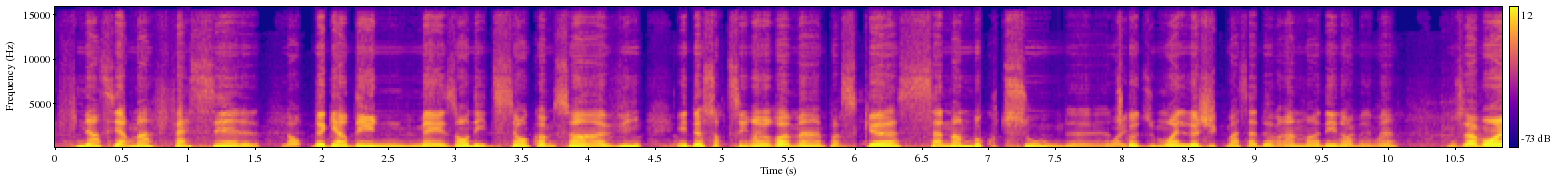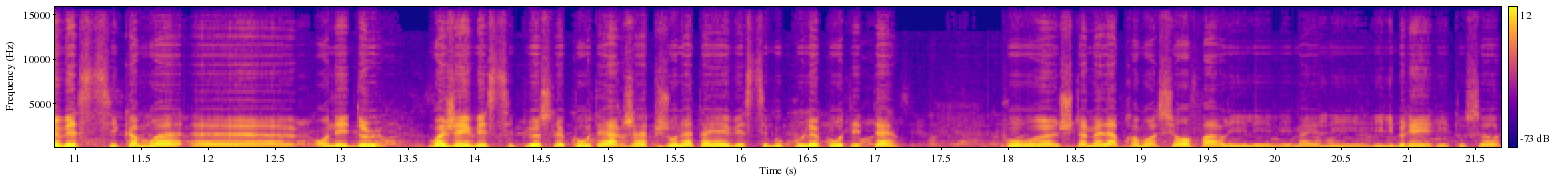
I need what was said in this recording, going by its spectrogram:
financièrement facile de garder une maison d'édition comme ça en vie et de sortir un roman parce que ça demande beaucoup de sous. Euh, en tout cas, du moins, logiquement, ça devrait en demander énormément. Nous avons investi, comme moi, euh, on est deux. Moi, j'ai investi plus le côté argent, puis Jonathan a investi beaucoup le côté temps pour euh, justement la promotion, faire les, les, librairies, tout ça.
